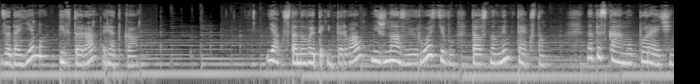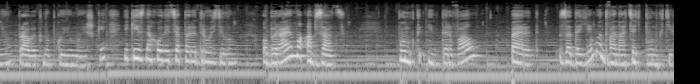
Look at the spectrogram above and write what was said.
Задаємо півтора рядка. Як встановити інтервал між назвою розділу та основним текстом? Натискаємо по реченню правою кнопкою мишки, який знаходиться перед розділом. Обираємо абзац. Пункт інтервал перед. Задаємо 12 пунктів.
